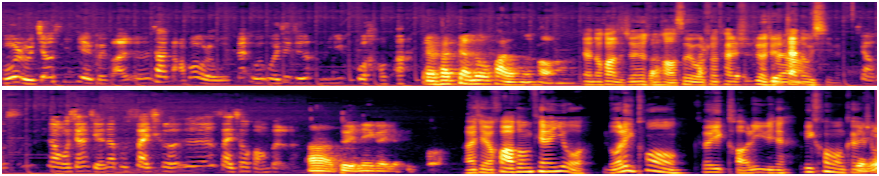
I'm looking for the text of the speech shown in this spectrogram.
母乳胶心夜鬼把呃他打爆了，我该我我就觉得很离谱，好吧？但是他战斗画的很好啊。战斗画的真的很好，所以我说他是热血战斗戏的。笑死，让我想起了那部赛车呃赛车黄本了。啊，对，那个也不错。而且画风偏右，萝莉控可以考虑一下，萝莉控可，以说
